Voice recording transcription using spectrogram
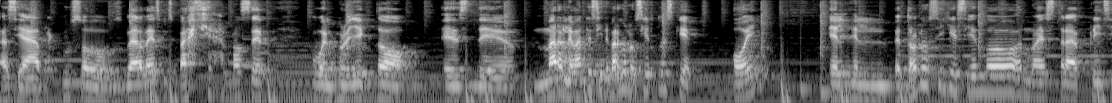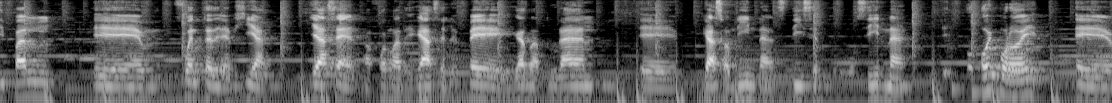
hacia recursos verdes, pues pareciera no ser como el proyecto este, más relevante. Sin embargo, lo cierto es que hoy el, petróleo sigue siendo nuestra principal eh, fuente de energía, ya sea en la forma de gas LP, gas natural, eh, gasolinas, diésel, cocina. Eh, hoy por hoy, eh,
